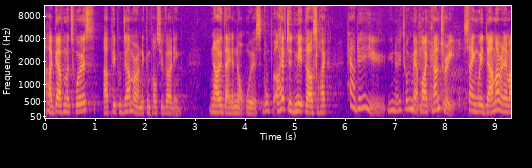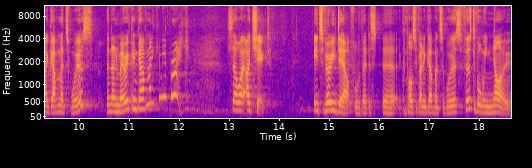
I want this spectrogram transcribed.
Are governments worse? Are people dumber under compulsory voting? No, they are not worse. Well, I have to admit that I was like, how dare you? You know, you're talking about my country, saying we're dumber and our government's worse than an American government? Give me a break. So I, I checked. It's very doubtful that uh, compulsory voting governments are worse. First of all, we know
